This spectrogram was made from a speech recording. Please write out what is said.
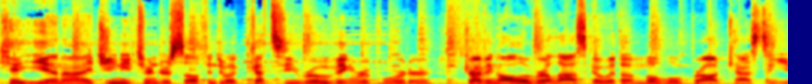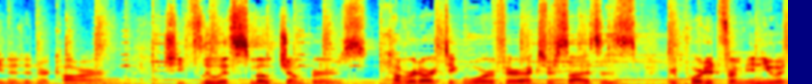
KENI, Genie turned herself into a gutsy roving reporter, driving all over Alaska with a mobile broadcasting unit in her car. She flew with smoke jumpers, covered Arctic warfare exercises, reported from Inuit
